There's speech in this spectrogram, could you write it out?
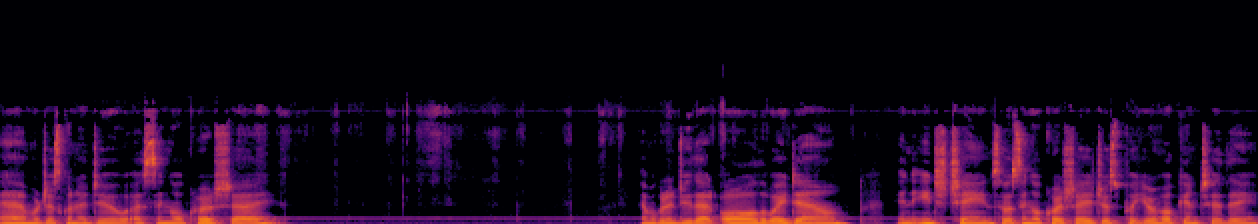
and we're just going to do a single crochet. And we're going to do that all the way down in each chain. So a single crochet, just put your hook into the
